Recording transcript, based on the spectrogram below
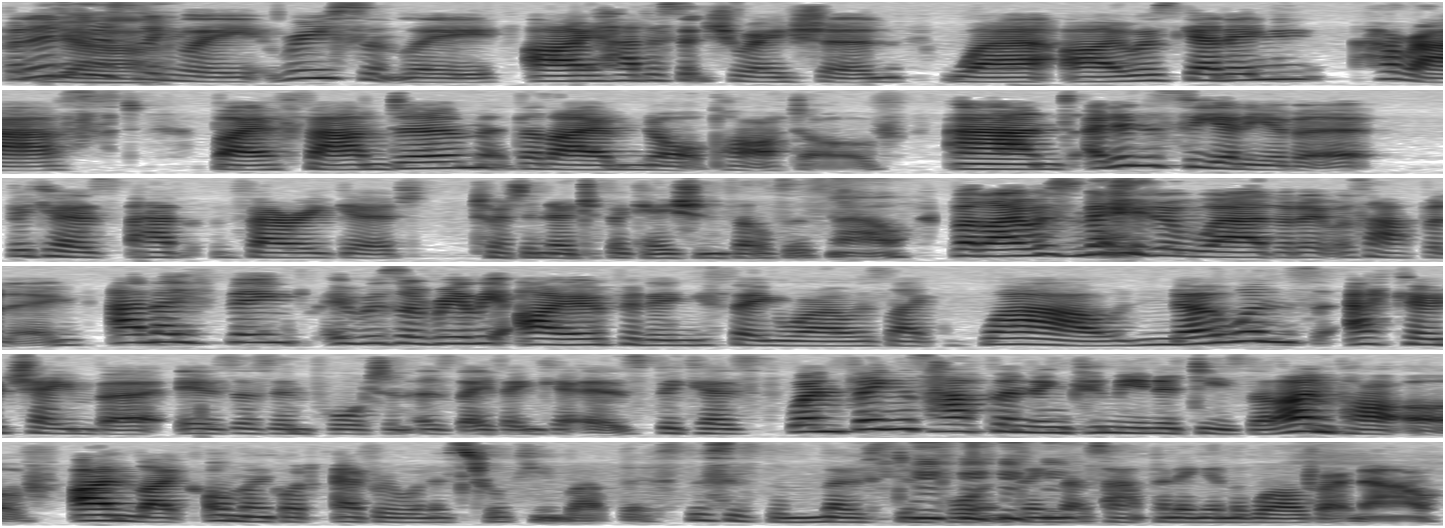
But Yeah. interestingly, recently I had a situation where I was getting harassed by a fandom that I am not part of. And I didn't see any of it because I have very good Twitter notification filters now. But I was made aware that it was happening. And I think it was a really eye opening thing where I was like, wow, no one's echo chamber is as important as they think it is. Because when things happen in communities that I'm part of, I'm like, oh my God, everyone is talking about this. This is the most important thing that's happening in the world right now.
